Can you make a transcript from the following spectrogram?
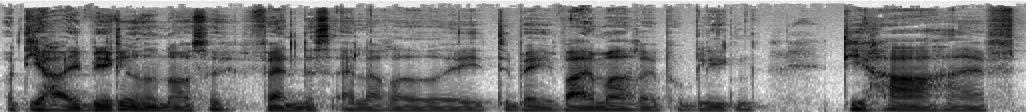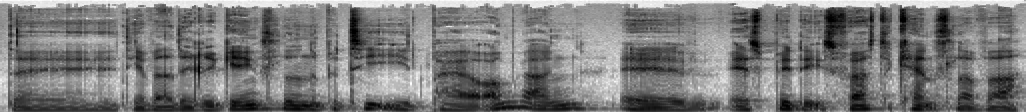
Og de har i virkeligheden også fandtes allerede øh, tilbage i Weimar-republiken. De har haft, øh, de har været det regeringsledende parti i et par omgange. SPD's første kansler var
